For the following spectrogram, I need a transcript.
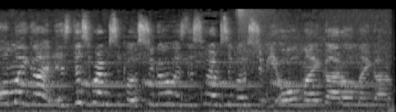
Oh my god, is this where I'm supposed to go? Is this where I'm supposed to be? Oh my god, oh my god.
